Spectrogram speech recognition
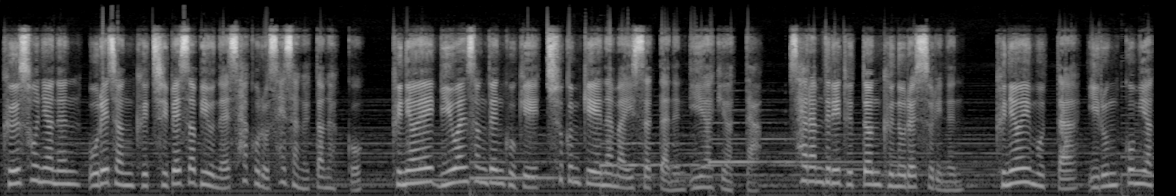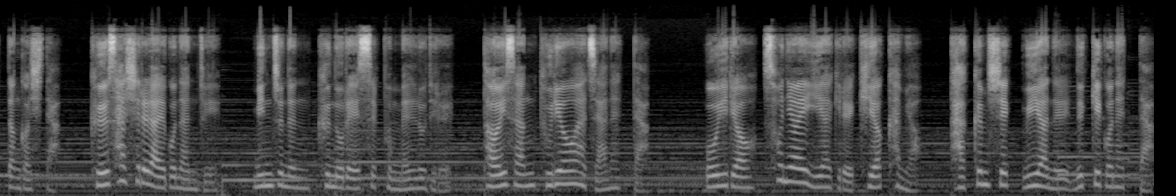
그 소녀는 오래전 그 집에서 비운의 사고로 세상을 떠났고 그녀의 미완성된 곡이 추금기에 남아 있었다는 이야기였다. 사람들이 듣던 그 노랫소리는 그녀의 못다 이룬 꿈이었던 것이다. 그 사실을 알고 난 뒤 민주는 그 노래의 슬픈 멜로디를 더 이상 두려워하지 않았다. 오히려 소녀의 이야기를 기억하며 가끔씩 위안을 느끼곤 했다.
